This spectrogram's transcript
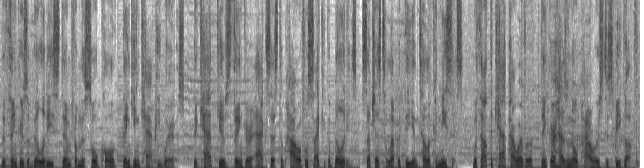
the Thinker's abilities stem from the so-called thinking cap he wears. The cap gives Thinker access to powerful psychic abilities, such as telepathy and telekinesis. Without the cap, however, Thinker has no powers to speak of.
